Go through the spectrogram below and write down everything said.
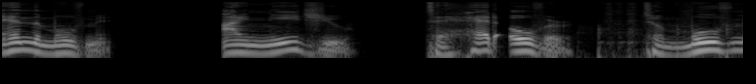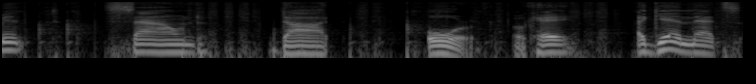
and the movement, I need you to head over to movementsound.org, okay? Again, that's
